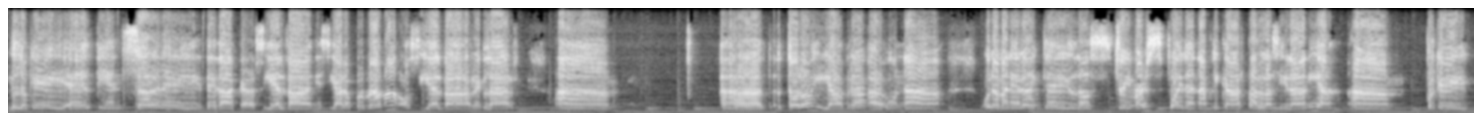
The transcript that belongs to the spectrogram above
lo que él piensa de, DACA, si él va a iniciar un programa o si él va a arreglar todo y habrá una, una manera en que los Dreamers pueden aplicar para la ciudadanía. porque,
